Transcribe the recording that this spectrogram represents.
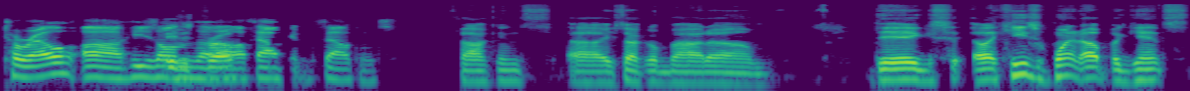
Terrell. Uh, he's on the uh, Falcon Falcons. Falcons. Uh, he's talking about um, Diggs. Like he's went up against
